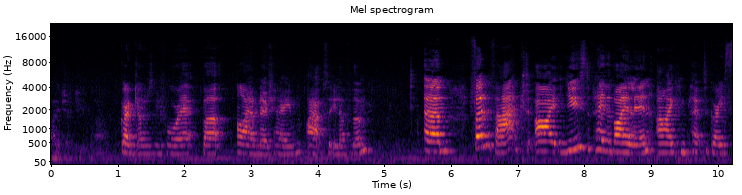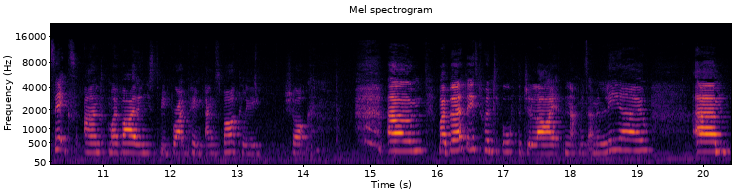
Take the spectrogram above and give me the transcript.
I judge you for that. Greg judges me for it, but I have no shame. I absolutely love them. Um, fun fact, I used to play the violin, I can play up to grade 6, and my violin used to be bright pink and sparkly. Shock. um, my birthday is 24th of July, and that means I'm a Leo. Um,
